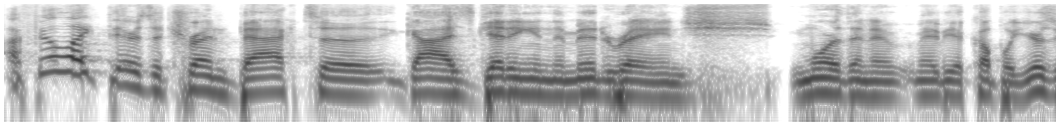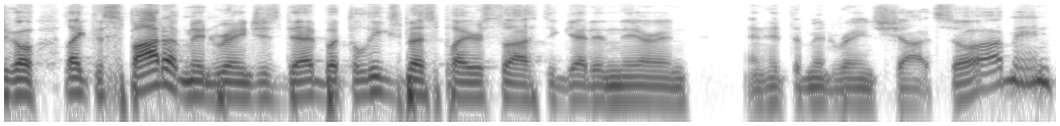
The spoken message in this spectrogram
I feel like there's a trend back to guys getting in the mid range more than a, maybe a couple years ago. Like the spot up mid range is dead, but the league's best players still have to get in there and and hit the mid range shot. So I mean,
